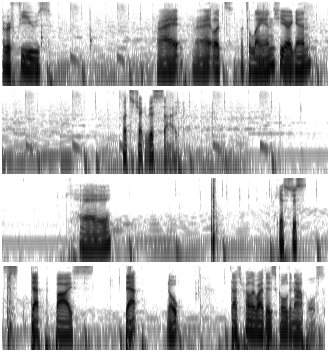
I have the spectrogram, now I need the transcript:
I refuse. Alright, alright, let's let's land here again. Let's check this side. Okay. I guess just step by step. Nope. That's probably why there's golden apples.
